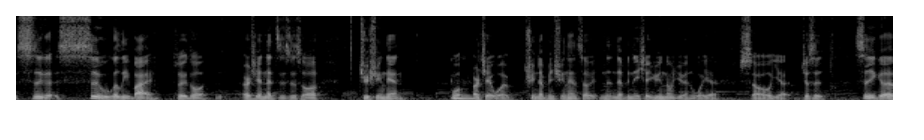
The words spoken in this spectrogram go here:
四个四五个礼拜最多，而且那只是说去训练。我、uh-huh. 而且我去那边训练的时候，那那边的一些运动员我也熟，也就是。是一个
